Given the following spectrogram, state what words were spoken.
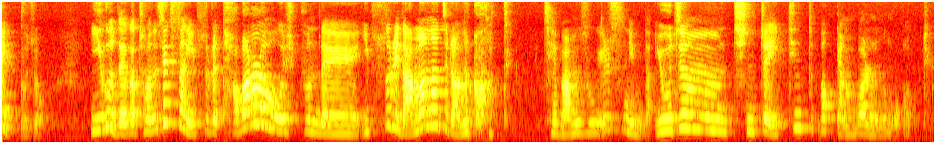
이쁘죠? 이거 내가 전 색상 입술에 다 발라보고 싶은데 입술이 남아나질 않을 것 같아요. 제 마음속 1순위입니다. 요즘 진짜 이 틴트밖에 안 바르는 것 같아요.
